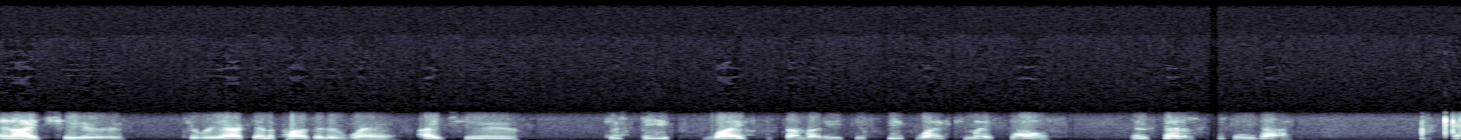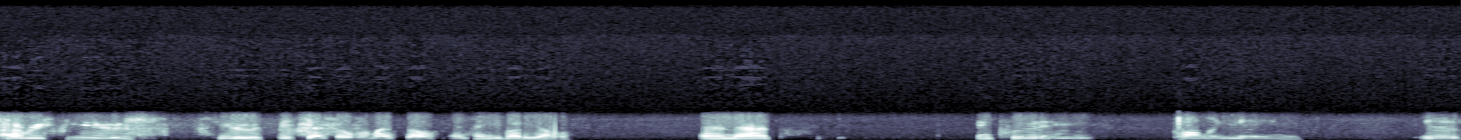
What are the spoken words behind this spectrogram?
And I choose to react in a positive way. I choose to speak life to somebody, to speak life to myself instead of speaking death. I refuse to speak death over myself and anybody else. And that's including calling names if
